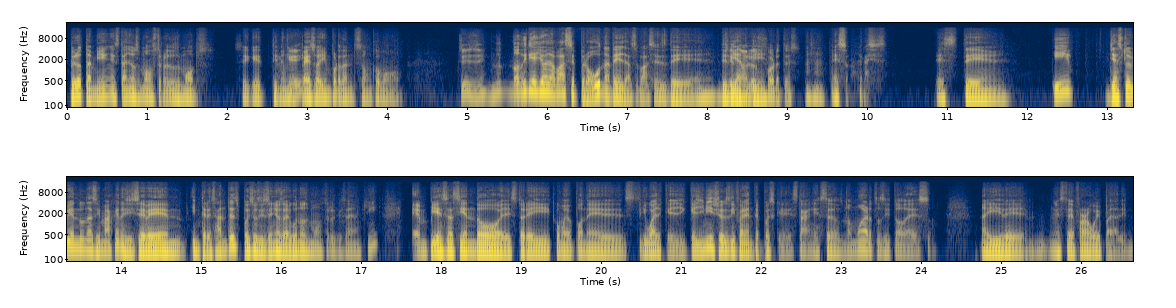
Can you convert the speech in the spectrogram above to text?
pero también están los monstruos, los mobs. Así que tienen Ok. un peso ahí importante, son como Sí, sí, no, no diría yo la base, pero una de las bases de de Sí, uno de los fuertes. Ujú, eso, gracias. Este y ya estoy viendo unas imágenes y se ven interesantes, pues esos diseños de algunos monstruos que están aquí. Empieza siendo la historia y como lo pones, igual que, el- que el inicio es diferente, pues que están estos no muertos y todo eso. Ahí de este Faraway Paladin.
